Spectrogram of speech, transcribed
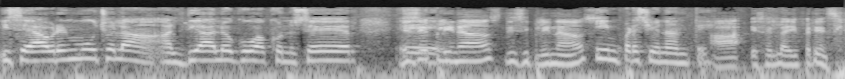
y se abren mucho la- al diálogo, a conocer. Disciplinados, disciplinados. impresionante. Ah, esa es la diferencia.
